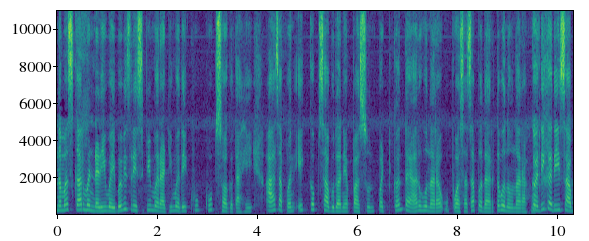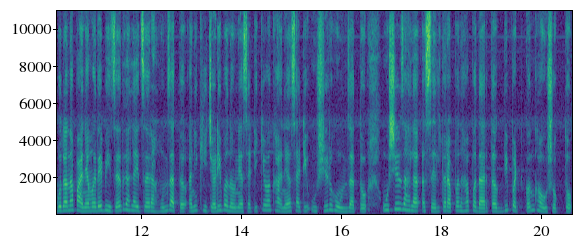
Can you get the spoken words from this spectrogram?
नमस्कार मंडळी वैभवीच रेसिपी मराठीमध्ये खूप खूप स्वागत आहे. आज आपण एक कप साबुदाण्यापासून पटकन तयार होणारा उपवासाचा पदार्थ बनवणार आहोत. कधी कधी साबुदाणा पाण्यामध्ये भिजत घालायचं राहून जातं आणि खिचडी बनवण्यासाठी किंवा खाण्यासाठी उशीर होऊन जातो. उशीर झाला असेल तर आपण हा पदार्थ अगदी पटकन खाऊ शकतो.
